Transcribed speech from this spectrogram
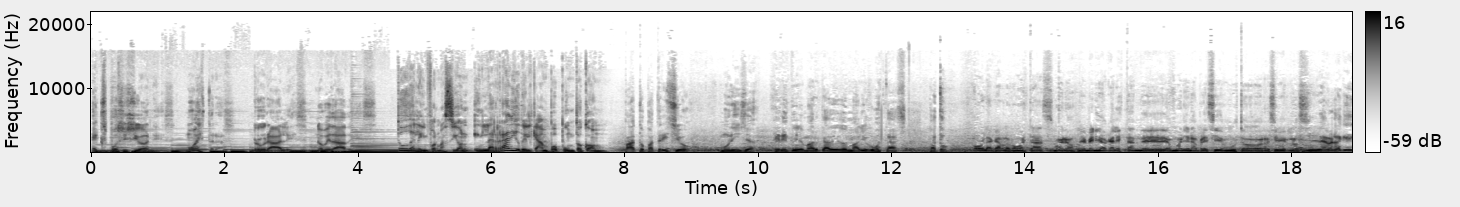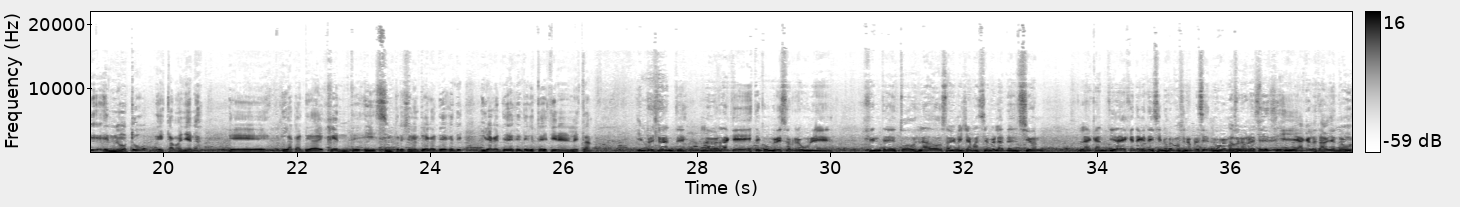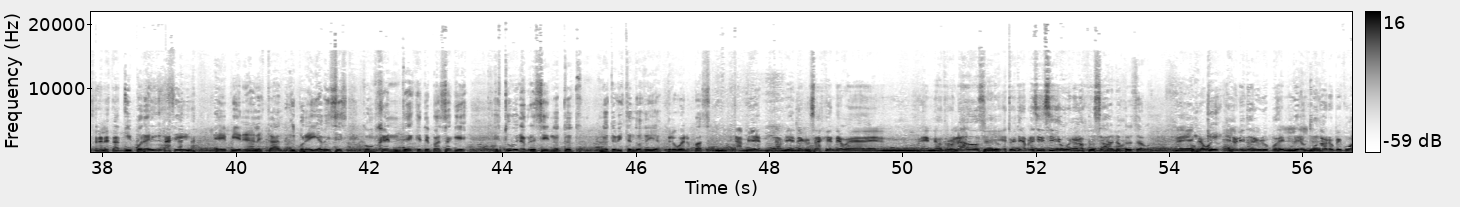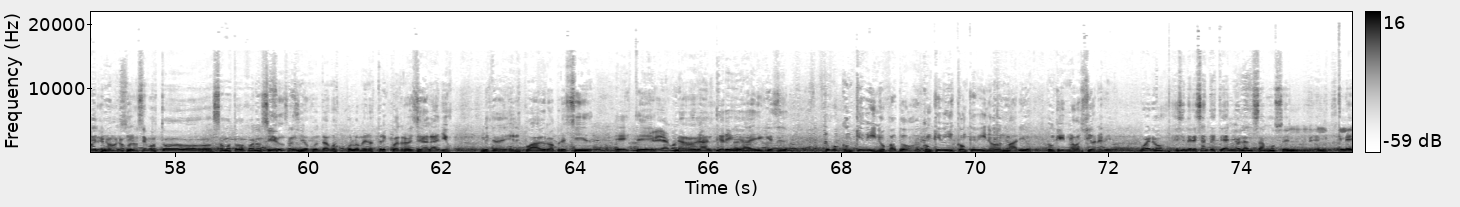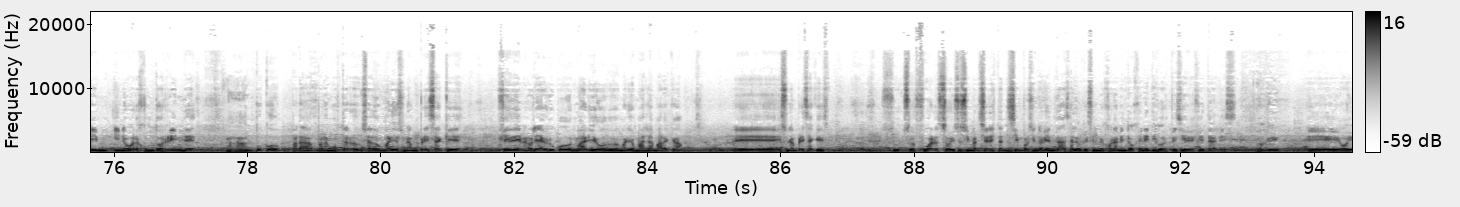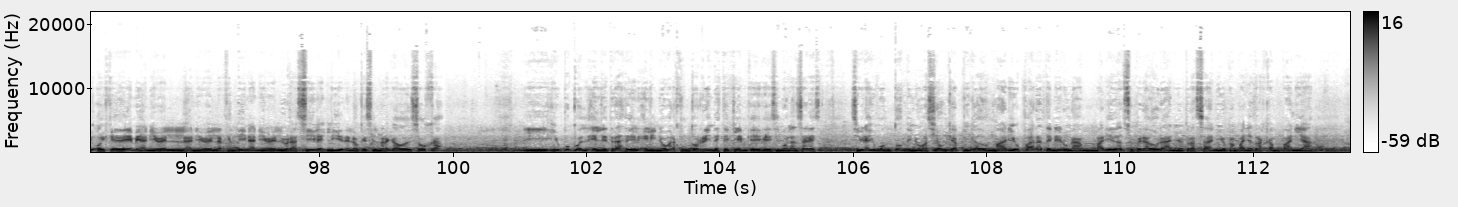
Exposiciones, muestras, rurales, novedades. Toda la información en la radiodelcampo.com. Pato Patricio Munilla, gerente de marca de Don Mario. ¿Cómo estás, Pato? Hola Carlos, ¿cómo estás? Bueno, bienvenido acá al stand de, Don Mario en Aprecido, un gusto recibirlos. La verdad que noto esta mañana eh, la cantidad de gente, es impresionante la cantidad de gente y la cantidad de gente que ustedes tienen en el stand. Impresionante. La verdad que este congreso reúne gente de todos lados. A mí me llama siempre la atención la cantidad de gente que te dice nos vemos en la presid, nos vemos en la presid y acá lo estás viendo vos en el stand. Y por ahí, sí, eh, vienen al stand y por ahí a veces con gente que te pasa que estuve en la presid, no te, no te viste en dos días, pero bueno, pasa. También, también, te cruzás gente en, otros lados. ¿Estuviste en la presid? Sí, bueno, nos cruzamos. No nos cruzamos. Eh, pero bueno, es lo lindo del grupo del, mundo agropecuario, ¿no? Nos conocemos todos, somos todos conocidos. Nos juntamos por lo menos tres, cuatro veces al año en Escuadro, a Presid, este, la Rural Crea y qué sé yo. ¿Con qué vino, Pato? ¿Con qué, ¿Con qué vino, don Mario? ¿Con qué innovaciones vino? Bueno, es interesante, este año lanzamos el, claim Innovar Juntos Rinde, un poco para, mostrar, o sea, Don Mario es una empresa que, GDM, en realidad Grupo Don Mario, Don Mario es más la marca, eh, es una empresa que su, esfuerzo y sus inversiones están 100% orientadas a lo que es el mejoramiento genético de especies vegetales. Eh, hoy, hoy GDM a nivel, a nivel Argentina, a nivel Brasil, es líder en lo que es el mercado de soja. Y, un poco el, detrás del innovar juntos rinde, este claim que, decimos lanzar es, si bien hay un montón de innovación que aplica Don Mario para tener una variedad superadora año tras año, campaña tras campaña,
